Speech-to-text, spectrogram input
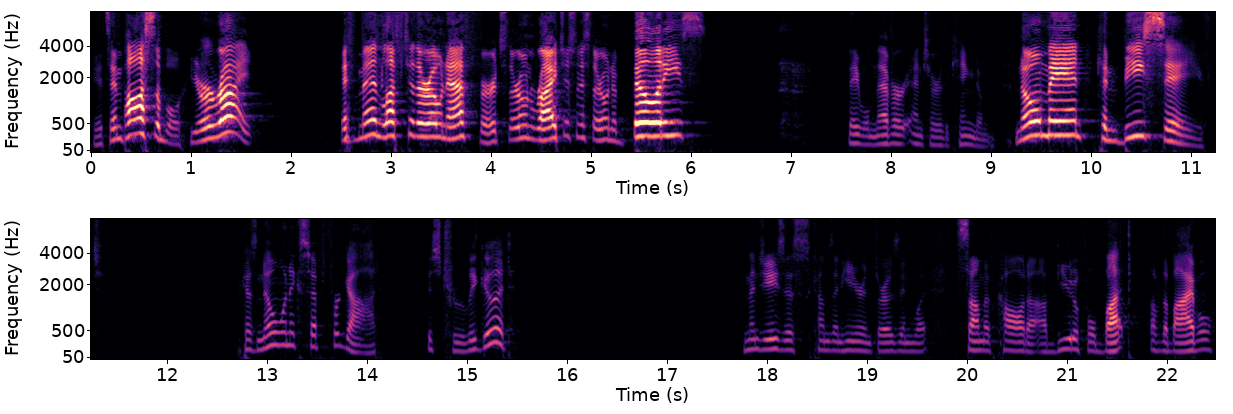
it's impossible. You're right. If men left to their own efforts, their own righteousness, their own abilities, they will never enter the kingdom. No man can be saved because no one except for God is truly good. And then Jesus comes in here and throws in what some have called a, a beautiful but of the Bible.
